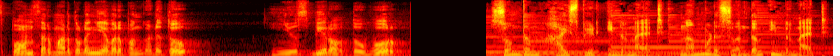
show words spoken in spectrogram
സ്പോൺസർമാർ തുടങ്ങിയവർ പങ്കെടുത്തു. ന്യൂസ് ബ്യൂറോ തുവൂർ സ്വന്തം ഹൈസ്പീഡ് ഇന്റർനെറ്റ് നമ്മുടെ സ്വന്തം ഇന്റർനെറ്റ്.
